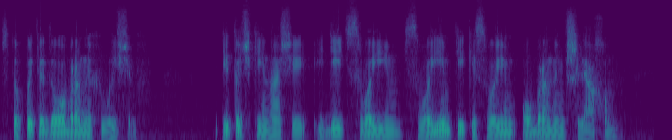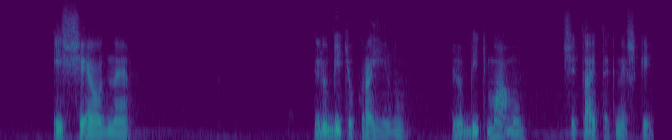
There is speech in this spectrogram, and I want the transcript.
вступити до обраних вишів. Діточки наші, ідіть своїм, своїм, тільки своїм обраним шляхом. І ще одне. Любіть Україну, любіть маму, читайте книжки.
